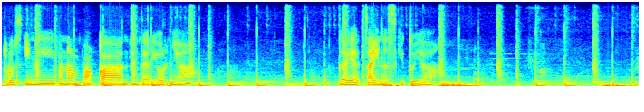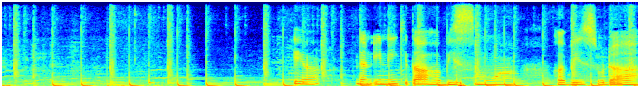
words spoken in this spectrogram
terus ini penampakan interiornya. Gaya Chinese gitu ya. Iya dan ini kita habis semua. Habis sudah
